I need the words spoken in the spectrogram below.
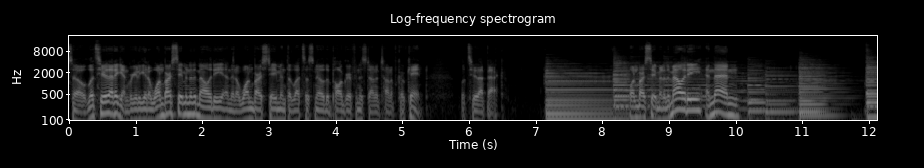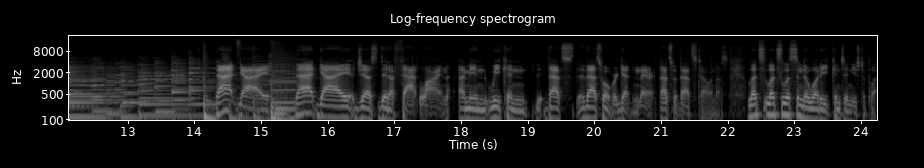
So let's hear that again. We're going to get a one bar statement of the melody and then a one bar statement that lets us know that Paul Griffin has done a ton of cocaine. Let's hear that back. One bar statement of the melody, and then. That guy, that guy just did a fat line. I mean, we can that's that's what we're getting there. That's what that's telling us. Let's let's listen to what he continues to play.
